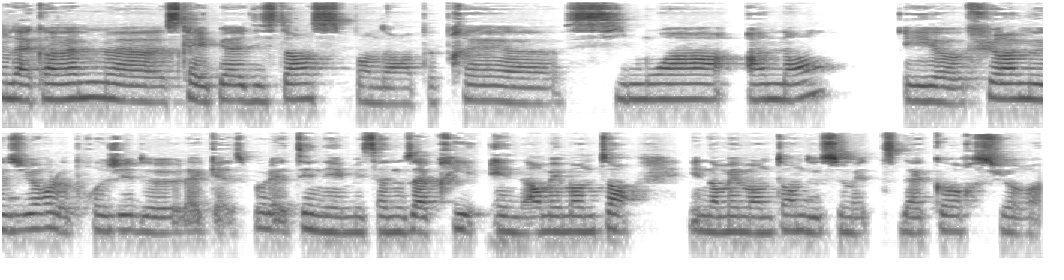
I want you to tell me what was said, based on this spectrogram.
on a quand même euh, skypé à distance pendant à peu près six mois, un an et euh, au fur et à mesure, le projet de la Paulette est né, mais ça nous a pris énormément de temps, énormément de temps de se mettre d'accord sur euh,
